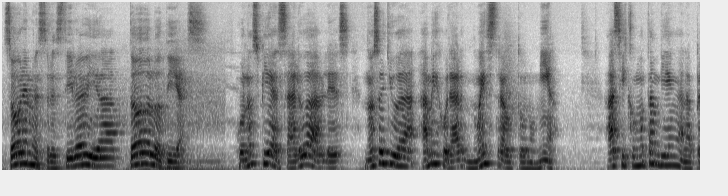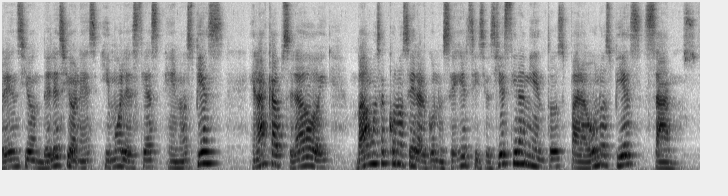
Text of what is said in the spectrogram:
sobre nuestro estilo de vida todos los días. Unos pies saludables nos ayuda a mejorar nuestra autonomía, así como también a la prevención de lesiones y molestias en los pies. En la cápsula de hoy vamos a conocer algunos ejercicios y estiramientos para unos pies sanos.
